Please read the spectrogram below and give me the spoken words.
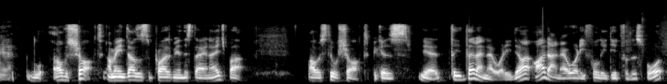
Yeah, I was shocked. I mean, it doesn't surprise me in this day and age, but I was still shocked because yeah, they, they don't know what he did. I, I, don't know what he fully did for the sport.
